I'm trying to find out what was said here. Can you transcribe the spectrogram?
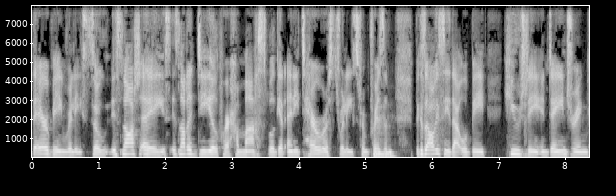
they're being released. So it's not a it's not a deal where Hamas will get any terrorists released from prison mm. because obviously that would be hugely endangering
